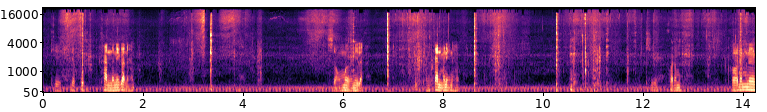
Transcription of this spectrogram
โอเคเดี๋ยวปุดคันตรงนี้ก่อนนะครับสองมือนี่แหละคันกั้นมานี่นะครับโอเคขอดำขอดำเนิน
